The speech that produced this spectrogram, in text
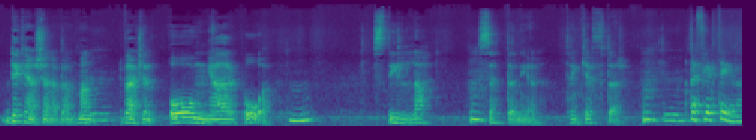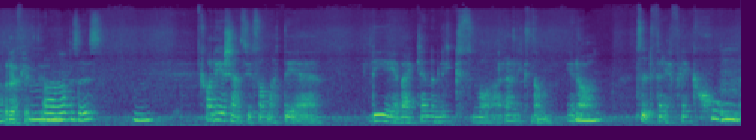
Det kan jag känna ibland. Man Mm. verkligen ångar på. Mm. Stilla. Sätt dig ner. Tänk efter. Mm. Reflektera. Reflektera. Ja, precis. Mm. Ja, det känns ju som att det är, det är verkligen en lyxvara liksom idag. Mm. Tid för reflektion.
